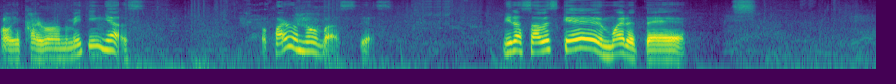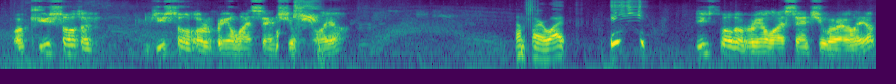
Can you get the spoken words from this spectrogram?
Oh, a pyro in the making? Yes. A pyro no less, yes. Mira, ¿sabes qué? Muérete. Look, you saw the you saw the real essential earlier. I'm sorry, what? Eee! You saw the real essential earlier.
